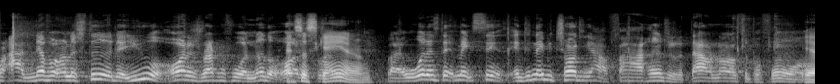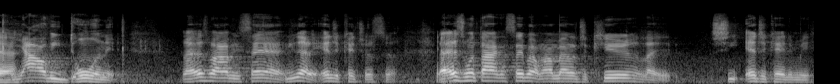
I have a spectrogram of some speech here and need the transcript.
bro, I never understood that you an artist rapping for another artist. It's a scam. Like, like, what does that make sense? And then they be charging y'all five hundred, a thousand dollars to perform. Yeah. Y'all be doing it. Like that's why I be saying you gotta educate yourself. Like that's one thing I can say about my manager, Kira. Like she educated me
